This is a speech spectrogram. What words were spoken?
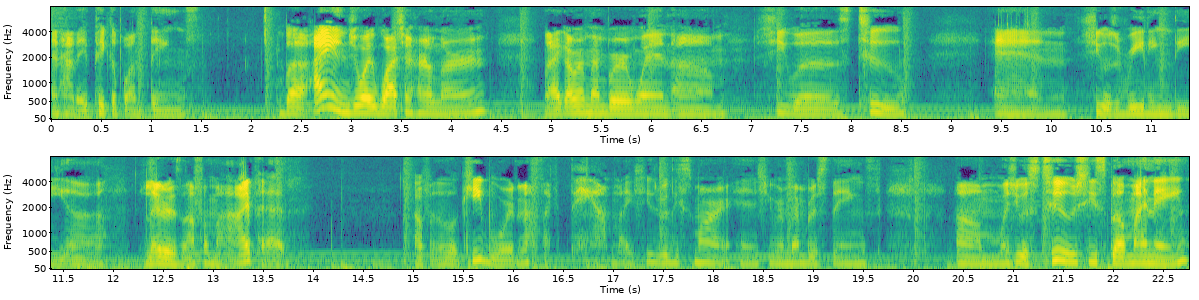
and how they pick up on things. But I enjoy watching her learn. Like I remember when um, she was two and she was reading the uh, letters off of my iPad, off of the little keyboard, and I was like, damn, like she's really smart and she remembers things. Um, when she was two, she spelled my name.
